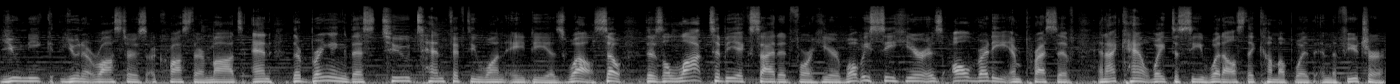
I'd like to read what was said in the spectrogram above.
unique unit rosters across their mods, and they're bringing this to 1051 AD as well. So there's a lot to be excited for here. What we see here is already impressive, and I can't wait to see what else they come up with in the future.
